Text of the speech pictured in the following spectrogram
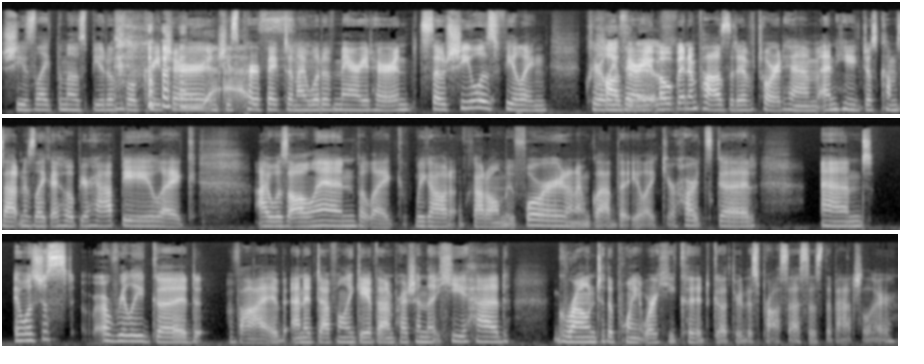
She's like the most beautiful creature and she's perfect and I would have married her. And so she was feeling clearly very open and positive toward him. And he just comes out and is like, I hope you're happy. Like, I was all in, but like we got got all move forward and I'm glad that you like your heart's good. And it was just a really good vibe and it definitely gave that impression that he had grown to the point where he could go through this process as the bachelor.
